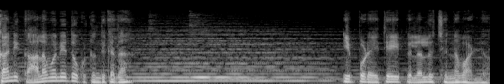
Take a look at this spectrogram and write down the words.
కానీ కాలం అనేది ఒకటి ఉంది కదా. ఇప్పుడైతే ఈ పిల్లలు చిన్నవాళ్ళు.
